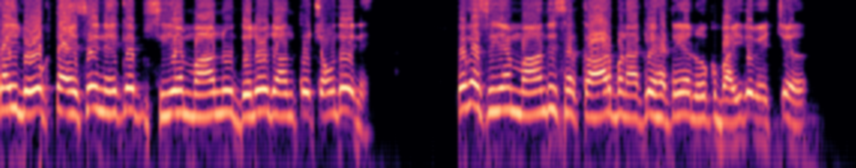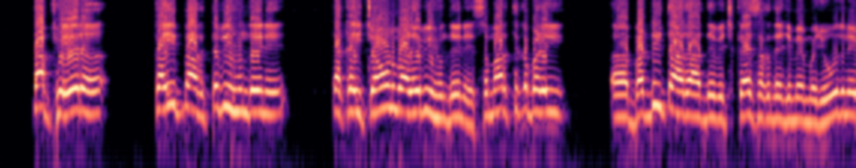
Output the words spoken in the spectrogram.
ਕਈ ਲੋਕ ਤਾਂ ਐਸੇ ਨੇ ਕਿ ਸੀਐਮ ਮਾਨ ਨੂੰ ਦਿਲੋਂ ਜਾਣ ਤੋਂ ਚਾਹੁੰਦੇ ਨੇ, ਕਿਉਂਕਿ ਸੀਐਮ ਮਾਨ ਦੀ ਸਰਕਾਰ ਬਣਾ ਕੇ ਹਟੇ ਆ ਲੋਕ ਬਾਈ ਦੇ ਵਿੱਚ, ਤਾਂ ਫਿਰ ਕਈ ਭਗਤ ਵੀ ਹੁੰਦੇ ਨੇ, ਤਾਂ ਕਈ ਚਾਹਣ ਵਾਲੇ ਵੀ ਹੁੰਦੇ ਨੇ। ਸਮਰਥਕ ਬੜੀ ਵੱਡੀ ਤਾਦਾਦ ਦੇ ਵਿੱਚ ਕਹਿ ਸਕਦੇ ਜਿਵੇਂ ਮੌਜੂਦ ਨੇ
